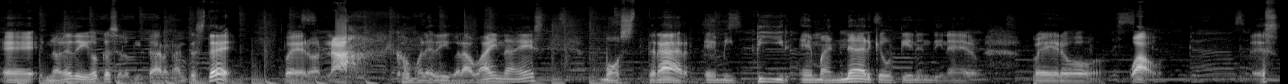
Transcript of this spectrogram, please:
eh, no le dijo que se lo quitaran antes de. Pero no, como le digo, la vaina es mostrar, emitir, emanar que obtienen dinero. Pero, wow, es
